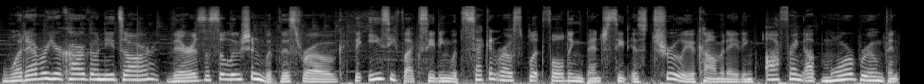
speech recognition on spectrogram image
Whatever your cargo needs are, there is a solution with this Rogue. The Easy Flex seating with second row split folding bench seat is truly accommodating, offering up more room than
